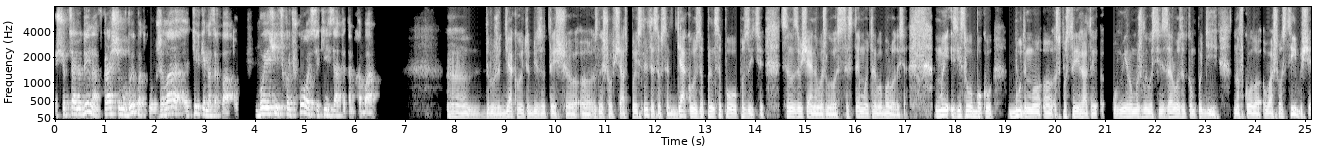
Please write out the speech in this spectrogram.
щоб ця людина в кращому випадку жила е, тільки на зарплату, боячись хоч в когось якийсь взяти там хабар. Е, Друже, дякую тобі за те, що знайшов час пояснити це все. Дякую за принципову позицію. Це надзвичайно важливо. З системою треба боротися. Ми зі свого боку будемо спостерігати у міру можливості за розвитком подій навколо вашого стрільбища,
